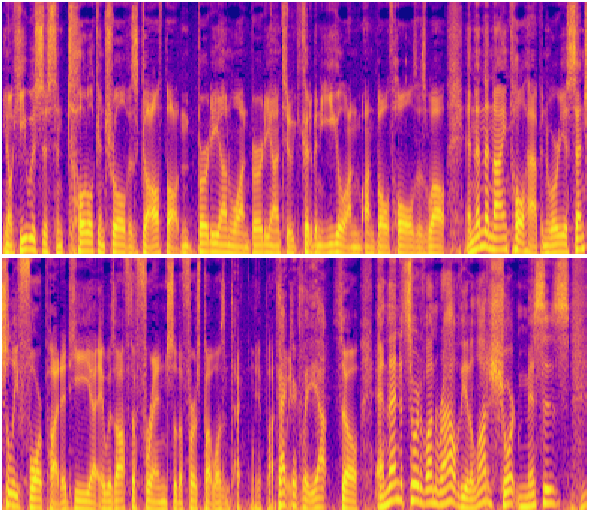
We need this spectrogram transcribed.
you know, he was just in total control of his golf ball. Birdie on one, birdie on two. He could have been eagle on, on both holes as well. And then the ninth hole happened where he essentially four putted. He uh, it was off the fringe, so the first putt wasn't technically a putt. Technically, yeah. So and then it sort of unraveled. He had a lot of short misses, mm-hmm.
